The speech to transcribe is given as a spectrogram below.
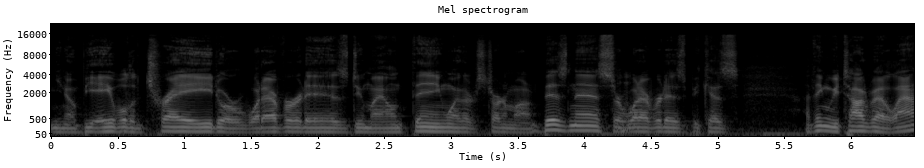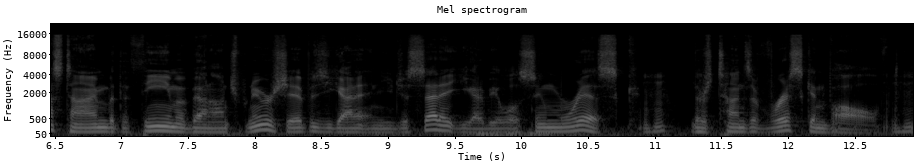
you know be able to trade or whatever it is, do my own thing, whether it's starting my own business or mm-hmm. whatever it is, because I think we talked about it last time, but the theme about entrepreneurship is you got it, and you just said it, you got to be able to assume risk. Mm-hmm. There's tons of risk involved, mm-hmm.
